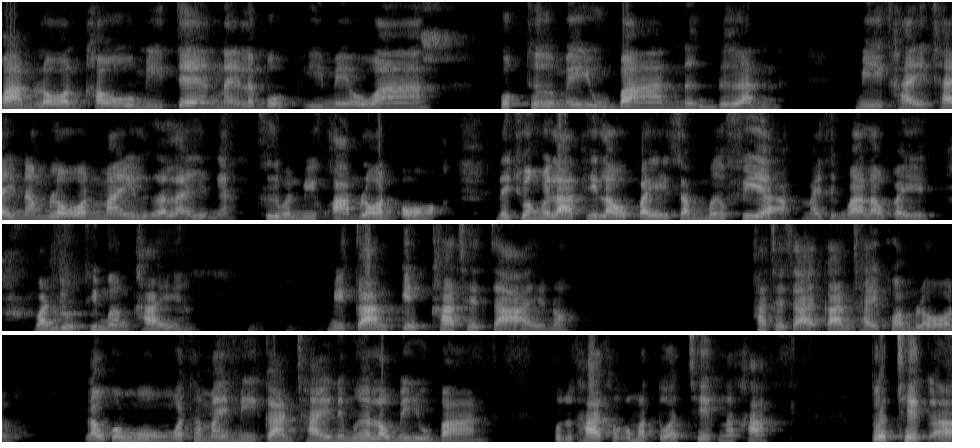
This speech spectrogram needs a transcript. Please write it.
ความร้อนเขามีแจ้งในระบบอีเมลว่า พวกเธอไม่อยู่บ้านหนึ่งเดือน มีใครใช้น้ำร้อนไหมหรืออะไรอย่างเงี้ย คือมันมีความร้อนออก ในช่วงเวลาที่เราไปซัมเมอร์เฟียหมายถึงว่าเราไปวันหยุดที่เมืองไทย มีการเก็บค่าใช้จ่ายเนาะค่าใช้จ่ายการใช้ความร้อน เราก็งงว่าทำไมมีการใช้ในเมื่อเราไม่อยู่บ้านผลสุดท้ายเขาก็มาตรวจเช็คนะคะ ตรวจเช็คเอ่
